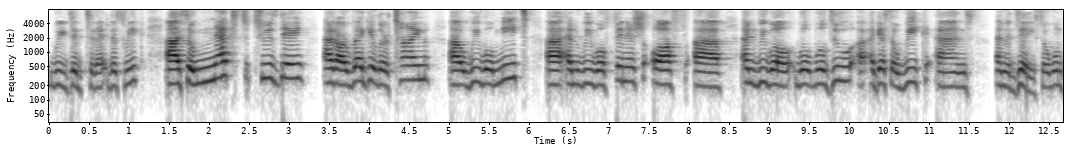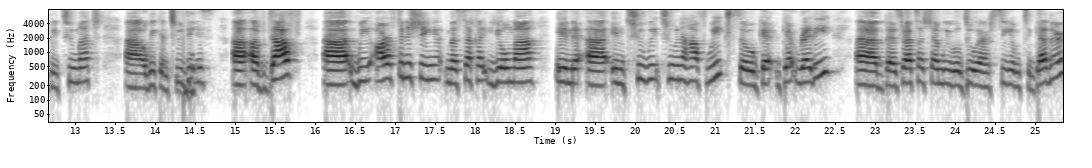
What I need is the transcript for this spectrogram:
we did today this week. Uh, so next Tuesday at our regular time, uh, we will meet uh, and we will finish off uh, and we will we'll, we'll do uh, I guess a week and and a day, so it won't be too much. Uh, a week and 2 mm-hmm. days uh, of daf. we are finishing Masechet Yoma in uh, in two week two and a half weeks, so get get ready. Uh, Bezrat Hashem, we will do our siyum together.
